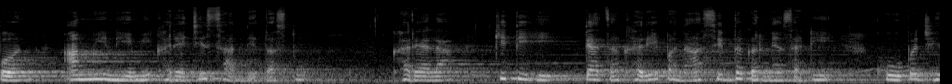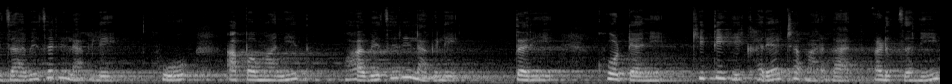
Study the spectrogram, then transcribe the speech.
पण आम्ही नेहमी खऱ्याची साथ देत असतो. खऱ्याला कितीही त्याचा खरेपणा सिद्ध करण्यासाठी खूप झिजावे जरी लागले खूप अपमानित व्हावे जरी लागले तरी खोट्याने कितीही खऱ्याच्या मार्गात अडचणी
